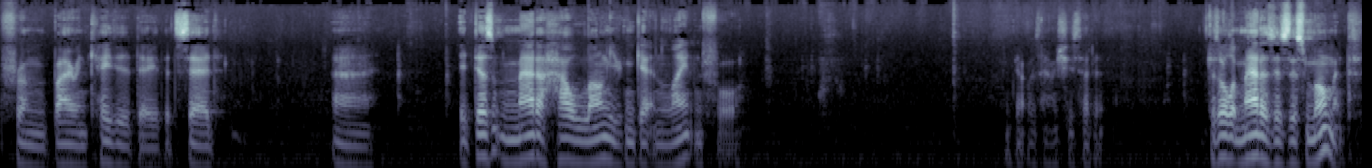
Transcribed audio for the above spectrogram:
from Byron Katie today that said, uh, It doesn't matter how long you can get enlightened for. That was how she said it. Because all that matters is this moment,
